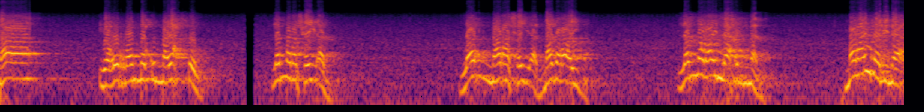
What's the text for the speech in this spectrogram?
ما يغرنكم ما يحصل. لم نرى شيئا. لم نرى شيئا. ماذا رأينا؟ لم نرى إلا حزنا ما رأينا بناء.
